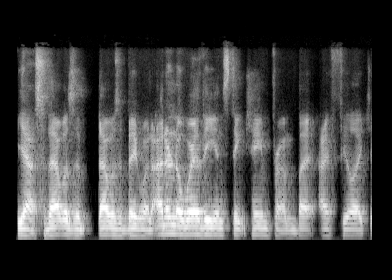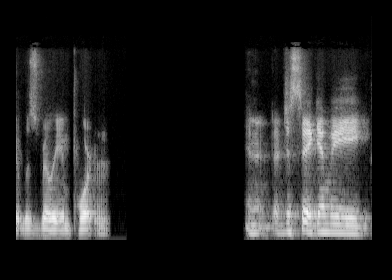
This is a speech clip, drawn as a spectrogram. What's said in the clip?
yeah so that was a that was a big one. I don't know where the instinct came from but i feel like it was really important. And I just say again we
